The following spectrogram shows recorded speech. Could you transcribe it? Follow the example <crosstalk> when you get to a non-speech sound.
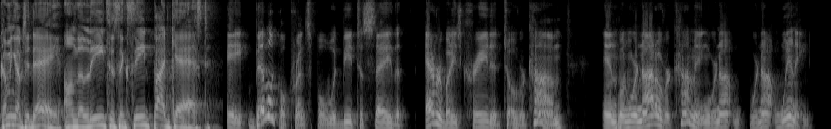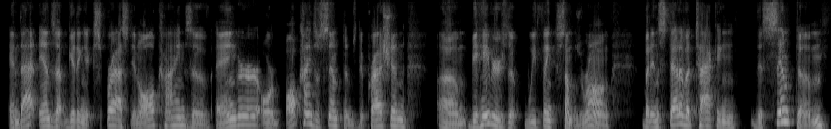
Coming up today on the Lead to Succeed podcast. A biblical principle would be to say that everybody's created to overcome. And when we're not overcoming, we're not we're not winning. And that ends up getting expressed in all kinds of anger or all kinds of symptoms, depression, um, behaviors that we think something's wrong. But instead of attacking the symptom,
